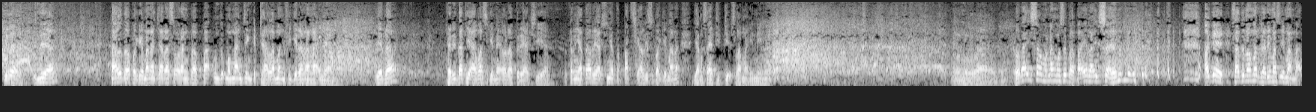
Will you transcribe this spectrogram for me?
Gila, ini ya. Tahu toh bagaimana cara seorang bapak untuk memancing kedalaman pikiran anaknya. Ya toh? Dari tadi awas gini orang bereaksi ya. Ternyata reaksinya tepat sekali sebagaimana yang saya didik selama ini. Ngono wae. Ora iso menang musuh bapak ora iso. Oke, satu nomor dari Mas Imam, Pak.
